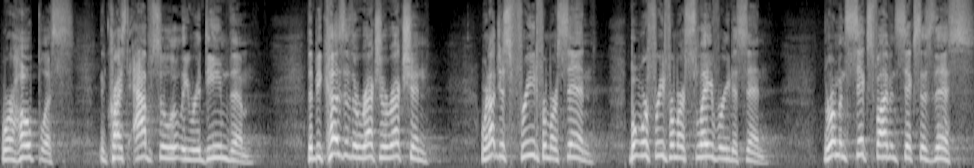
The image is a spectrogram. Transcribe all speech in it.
were hopeless. And Christ absolutely redeemed them. That because of the resurrection, we're not just freed from our sin, but we're freed from our slavery to sin. Romans 6, 5, and 6 says this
